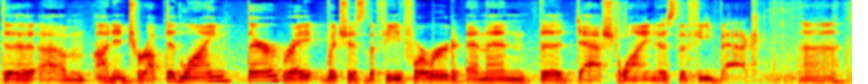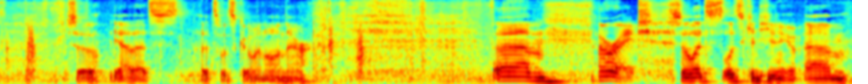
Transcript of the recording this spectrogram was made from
the um, uninterrupted line there, right? Which is the feed forward, and then the dashed line is the feedback. Uh, so yeah, that's that's what's going on there. Um, all right, so let's let's continue. Um,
